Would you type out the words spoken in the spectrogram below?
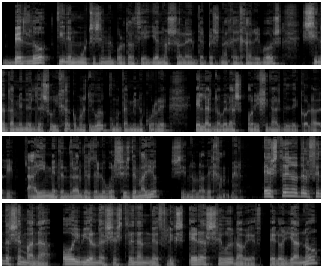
vedlo, tiene muchísima importancia ya no solamente el personaje de Harry Bosch, sino también el de su hija, como os digo, como también ocurre en las novelas originales de Decola Ahí me tendrán desde luego el 6 de mayo si no la dejan ver. Estrenos del fin de semana. Hoy viernes se estrena en Netflix Érase una vez, pero ya no.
